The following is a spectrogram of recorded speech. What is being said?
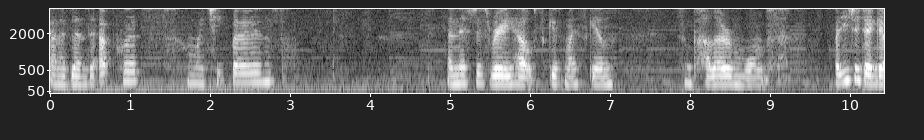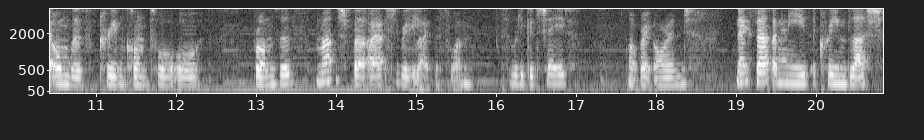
And I blend it upwards on my cheekbones. And this just really helps give my skin some colour and warmth. I usually don't get on with cream contour or bronzers much, but I actually really like this one. It's a really good shade. It's not very orange. Next up, I'm going to use a cream blush.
